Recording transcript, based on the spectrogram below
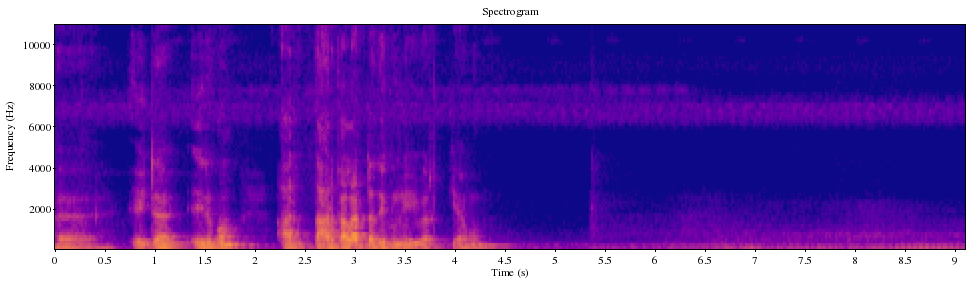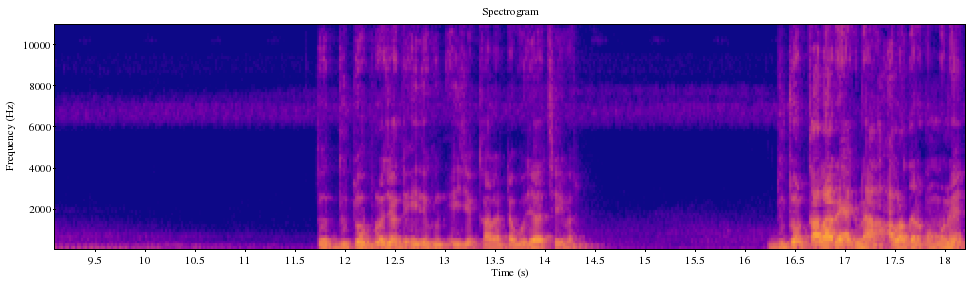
হ্যাঁ এইটা এইরকম। আর তার কালারটা দেখুন এইবার কেমন। তো দুটো প্রজাতি এই দেখুন এই যে কালারটা বোঝা যাচ্ছে এবার? দুটোর কালার এক না আলাদা রকম। মনে হয়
